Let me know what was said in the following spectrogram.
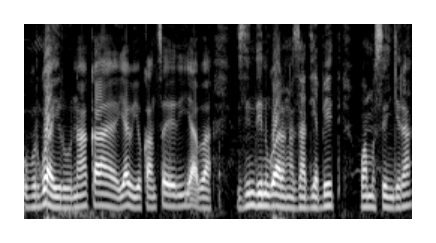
uburwayi runaka yaba iyo kanseri yaba izindi ndwara nka za diyabete wamusengera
